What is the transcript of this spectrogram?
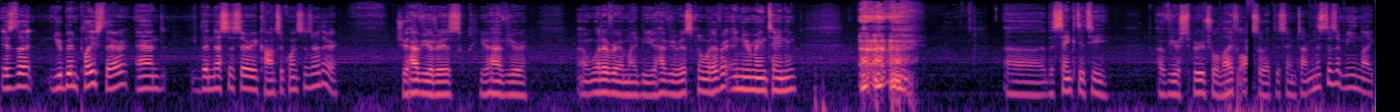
is that you've been placed there and the necessary consequences are there you have your rizq, you have your uh, whatever it might be, you have your rizq or whatever, and you're maintaining uh, the sanctity of your spiritual life also at the same time. And this doesn't mean like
